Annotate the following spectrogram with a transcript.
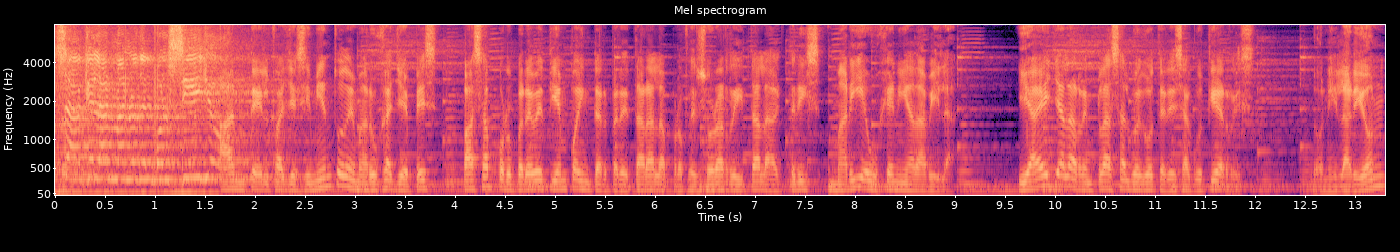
saque las manos del bolsillo. Ante el fallecimiento de Maruja Yepes, pasa por breve tiempo a interpretar a la profesora Rita la actriz María Eugenia Dávila. Y a ella la reemplaza luego Teresa Gutiérrez. Don Hilarión,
